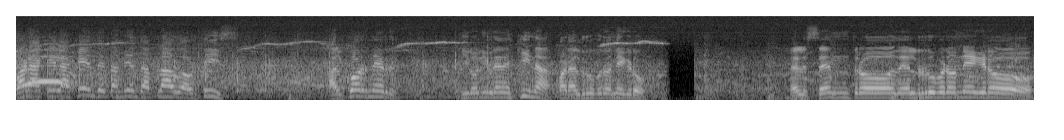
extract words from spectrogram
Para que la gente también te aplauda, Ortiz. Al córner, tiro libre de esquina para el rubro negro. El centro del rubro negro.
